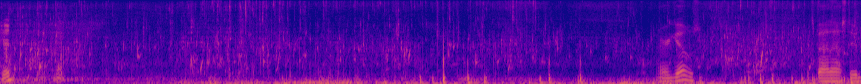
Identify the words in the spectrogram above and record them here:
Good? There he goes. That's badass, dude.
